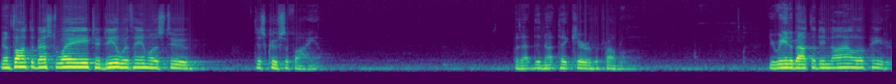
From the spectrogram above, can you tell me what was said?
And thought the best way to deal with him was to just crucify him. But that did not take care of the problem. You read about the denial of Peter.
